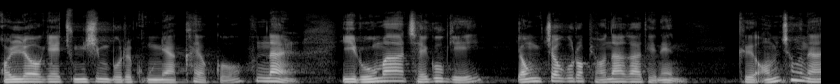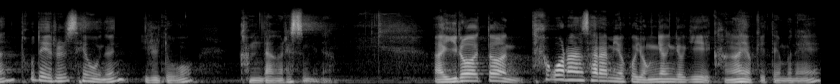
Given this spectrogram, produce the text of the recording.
권력의 중심부를 공략하였고 훗날 이 로마 제국이 영적으로 변화가 되는 그 엄청난 토대를 세우는 일도 감당을 했습니다. 아, 이러했던 탁월한 사람이었고 영향력이 강하였기 때문에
